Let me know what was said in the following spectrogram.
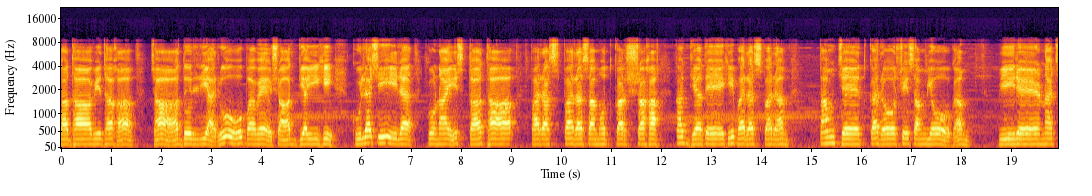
तथाविधः चादुर्यरूपवेषाद्यैः कुलशीलगुणैस्तथा परस्परसमुत्कर्षः कथ्यते हि परस्परं तं चेत्करोषि संयोगं। वीरेण च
